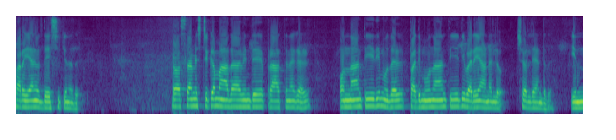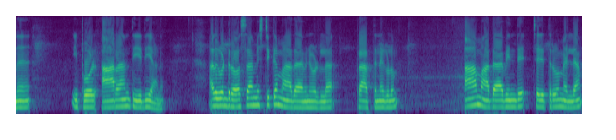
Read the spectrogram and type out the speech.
പറയാൻ ഉദ്ദേശിക്കുന്നത്. റോസ മിസ്റ്റിക്ക മാതാവിന്റെ പ്രാർത്ഥനകൾ ഒന്നാം തീയതി മുതൽ പതിമൂന്നാം തീയതി വരെയാണല്ലോ ചൊല്ലേണ്ടത്. ഇന്ന് ഇപ്പോൾ ആറാം തീയതിയാണ്. അതുകൊണ്ട് റോസാമിസ്റ്റിക്ക മാതാവിനോടുള്ള പ്രാർത്ഥനകളും ആ മാതാവിന്റെ ചരിത്രവുമെല്ലാം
